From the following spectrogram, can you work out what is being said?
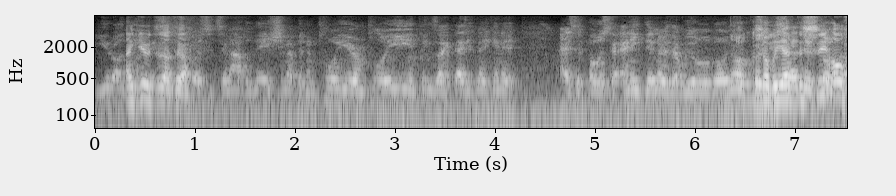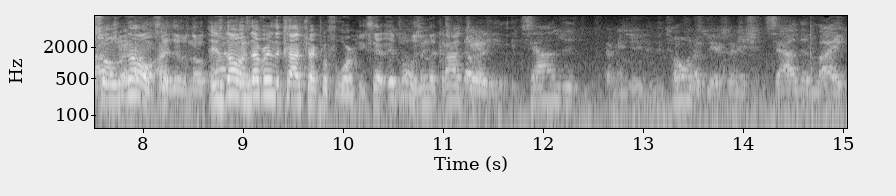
You don't I give it to this is because it's an obligation of an employer, employee, and things like that. He's making it as opposed to any dinner that we all go No, to. 'cause So, he but have to see no also contract. no, He said I- there was no it's no, it's contract. never in the contract before. He said if it was in the contract, it, it sounded. I mean, the, the tone of the explanation sounded like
